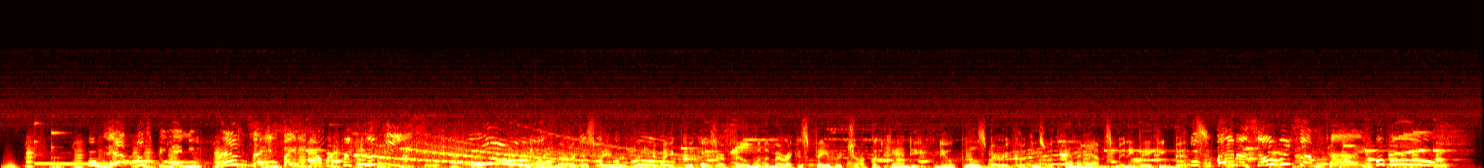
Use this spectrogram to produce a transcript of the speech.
That must be my new friends I invited over for cookies. Now America's favorite ready-to-bake cookies are filled with America's favorite chocolate candy. New Pillsbury cookies with M&M's mini baking bits. Invite us over sometime.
